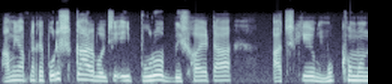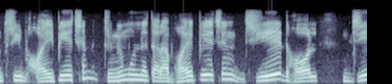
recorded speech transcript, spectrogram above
আমি আপনাকে পরিষ্কার বলছি, এই পুরো বিষয়টা আজকে মুখ্যমন্ত্রী ভয় পেয়েছেন, তৃণমূল নেতারা ভয় পেয়েছেন যে ঢল যে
